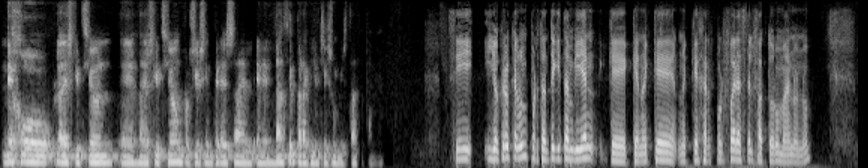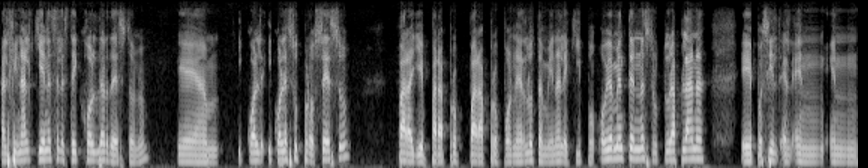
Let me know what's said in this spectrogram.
Dejo la descripción en la descripción por si os interesa el, el enlace para que le echéis un vistazo también. Sí, y yo creo que algo importante aquí también que, no, hay que no hay que dejar por fuera es el factor humano, ¿no? Al final, ¿quién es el stakeholder de esto, no? Eh, y, cuál, ¿Y cuál es su proceso para, para, para proponerlo también al equipo? Obviamente en una estructura plana, eh, pues sí, el, en, en,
